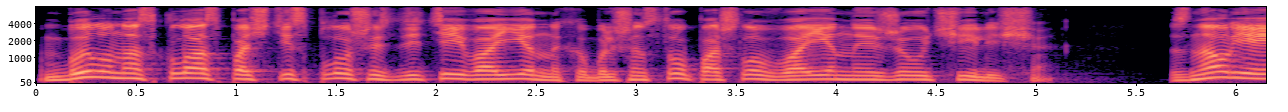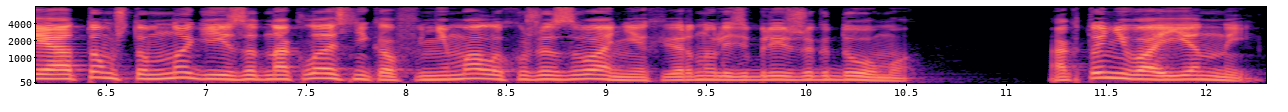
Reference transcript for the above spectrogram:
Был у нас класс почти сплошь из детей военных, и большинство пошло в военные же училища. Знал я и о том, что многие из одноклассников в немалых уже званиях вернулись ближе к дому. А кто не военный?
